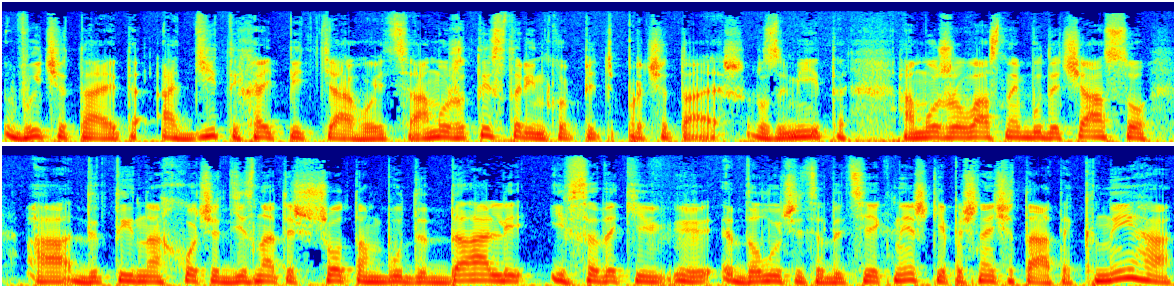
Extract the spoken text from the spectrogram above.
ви читаєте, а діти хай підтягуються. А може, ти сторінку під... прочитаєш, розумієте? А може, у вас не буде часу, а дитина хоче дізнатися, що там буде далі, і все-таки долучиться до цієї книжки і почне читати. Книга,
